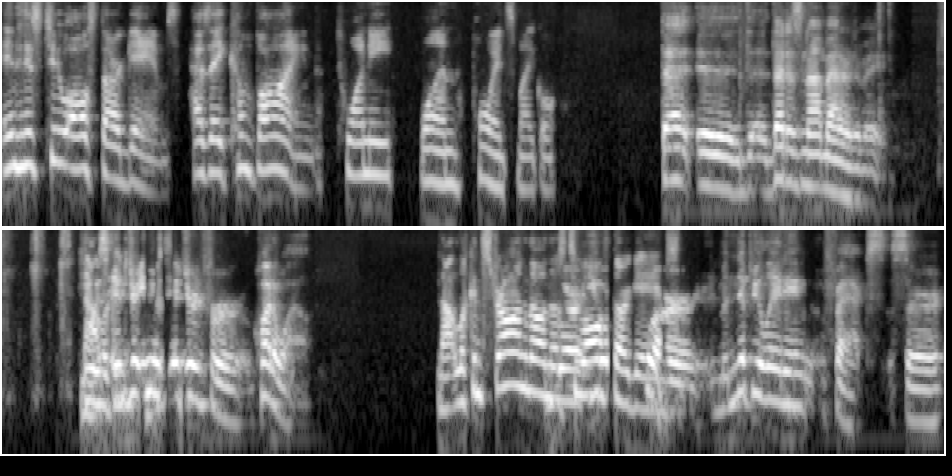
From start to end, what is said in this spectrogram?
in his two All Star games, has a combined 21 points. Michael, That is that does not matter to me. He was injured. He was injured for quite a while. Not looking strong though in those are- two All Star games. You are manipulating facts, sir.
